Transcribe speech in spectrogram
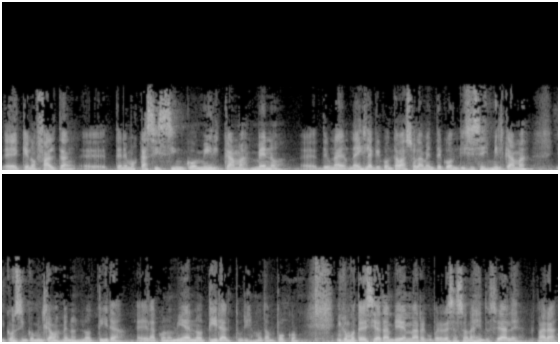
eh, que nos faltan. Eh, tenemos casi 5.000 camas menos eh, de una, isla que contaba solamente con 16.000 camas y con 5.000 camas menos no tira la economía, no tira el turismo tampoco. Y como te decía también, a recuperar esas zonas industriales para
